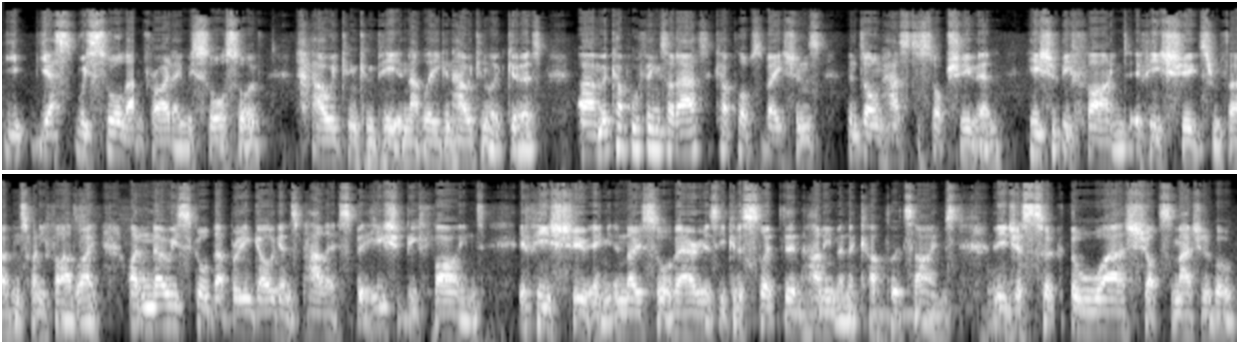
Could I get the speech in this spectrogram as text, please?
yes, we saw that on Friday. We saw sort of how we can compete in that league and how we can look good. Um, a couple of things I'd add, a couple observations, observations. Dong has to stop shooting. He should be fined if he shoots from further than 25 away. I know he scored that brilliant goal against Palace, but he should be fined if he's shooting in those sort of areas. He could have slipped in Honeyman a couple of times, and he just took the worst shots imaginable.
